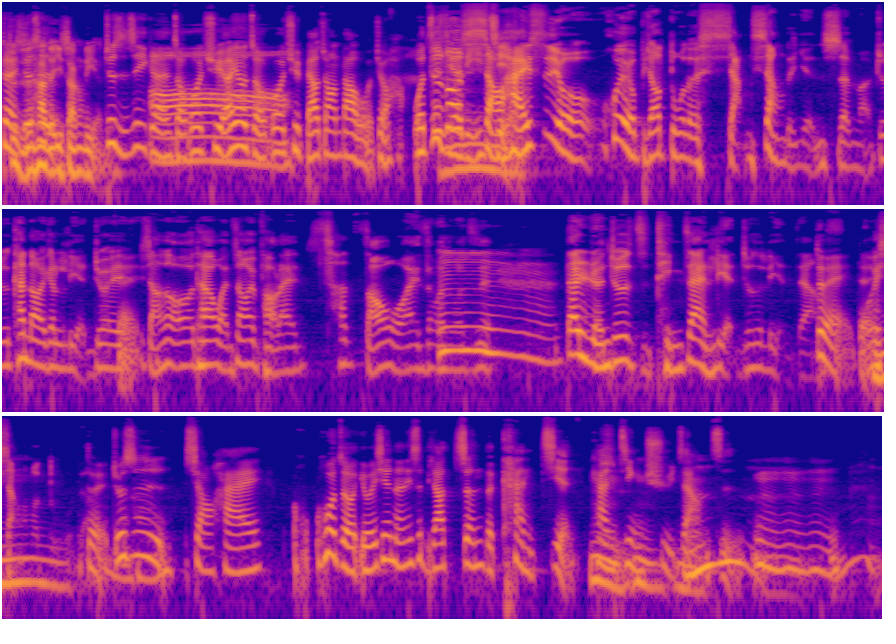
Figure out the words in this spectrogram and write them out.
对，就只是他的一张脸，就只是一个人走过去，而、哦、又走过去，不要撞到我就好。我自己的理解，小孩是有会有比较多的想象的延伸嘛，就是看到一个脸就会想说，哦，他晚上会跑来他找我，还是怎么怎么之类。嗯，但人就是只停在脸，就是脸这样，对，对，不会想那么多的。对，就是小孩。或者有一些能力是比较真的看见、嗯、看进去这样子，嗯嗯嗯，嗯，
